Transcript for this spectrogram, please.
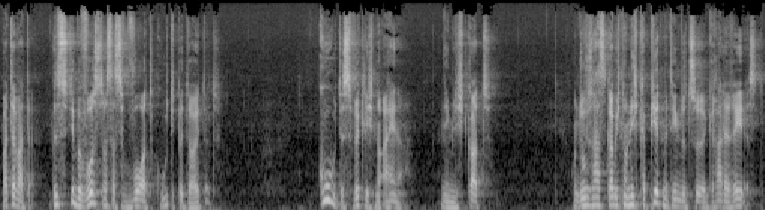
warte, warte, bist du dir bewusst, was das Wort gut bedeutet? Gut ist wirklich nur einer, nämlich Gott. Und du hast, glaube ich, noch nicht kapiert, mit dem du zu, gerade redest.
